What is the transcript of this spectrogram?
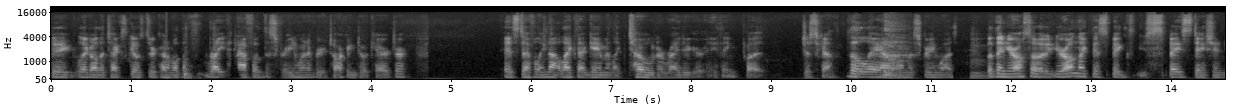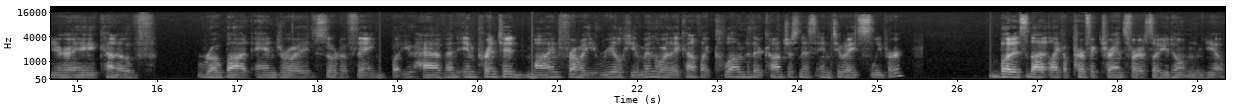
big, like all the text goes through kind of on the right half of the screen whenever you're talking to a character. It's definitely not like that game in like tone or writing or anything, but just kind of the layout on the screen was. Hmm. But then you're also you're on like this big space station. You're a kind of robot android sort of thing, but you have an imprinted mind from a real human where they kind of like cloned their consciousness into a sleeper. But it's not like a perfect transfer, so you don't you know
